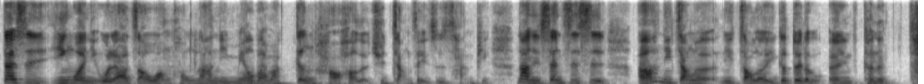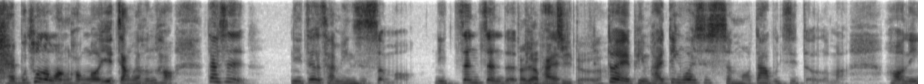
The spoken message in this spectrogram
但是因为你为了要找网红，然后你没有办法更好好好的去讲这支产品，那你甚至是啊，你讲了，你找了一个对的，嗯，可能还不错的网红哦，也讲的很好，但是你这个产品是什么？你真正的品牌记得了，对品牌定位是什么？大家不记得了嘛？好，你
